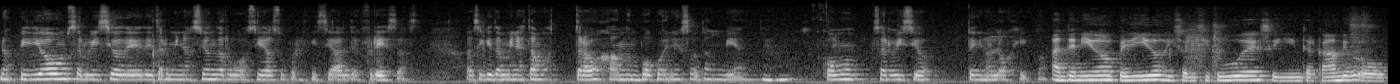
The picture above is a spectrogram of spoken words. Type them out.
nos pidió un servicio de determinación de rugosidad superficial de fresas. Así que también estamos trabajando un poco en eso también, como servicio tecnológico. ¿Han tenido pedidos y solicitudes y intercambios o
